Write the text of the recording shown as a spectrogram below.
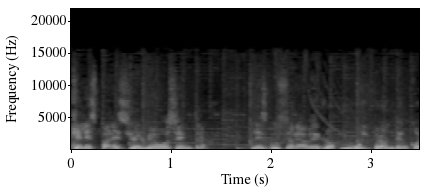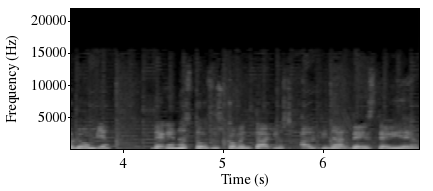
¿Qué les pareció el nuevo Centra? ¿Les gustaría verlo muy pronto en Colombia? Déjenos todos sus comentarios al final de este video.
